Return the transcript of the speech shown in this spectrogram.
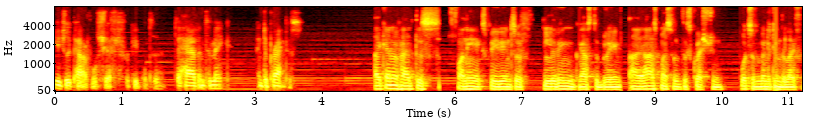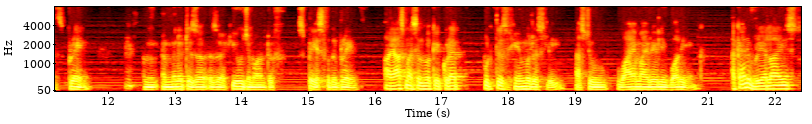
hugely powerful shift for people to, to have and to make and to practice. I kind of had this funny experience of living as the brain. I asked myself this question what's a minute in the life of the brain? Mm. A, a minute is a, is a huge amount of space for the brain. I asked myself, okay, could I put this humorously as to why am I really worrying, I kind of realized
